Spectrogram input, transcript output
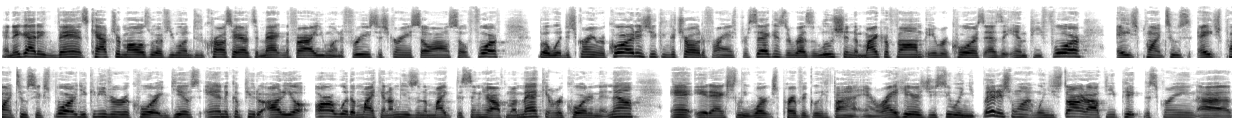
And they got advanced capture modes where if you want to do the crosshair to magnify, you want to freeze the screen, so on and so forth. But with the screen recordings, you can control the frames per second, the resolution, the microphone. It records as an MP4, H.2, H.264. You can even record GIFs and the computer audio or with a mic. And I'm using a mic that's in here off my Mac and recording it now. And it actually works perfectly fine. And right here, as you see, when you finish one, when you start off, you pick the screen, uh,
